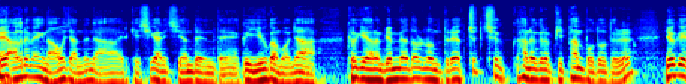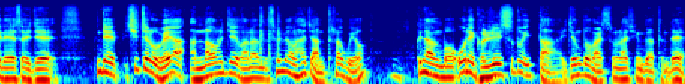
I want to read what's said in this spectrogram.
왜 아그레명이 나오지 않느냐 이렇게 시간이 지연되는데 그 이유가 뭐냐 거기에 하는 몇몇 언론들의 추측하는 그런 비판 보도들 여기에 대해서 이제 근데 실제로 왜 안 나오는지에 관한 설명을 하지 않더라고요. 그냥 뭐 오래 걸릴 수도 있다 이 정도 말씀을 하시는 것 같은데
